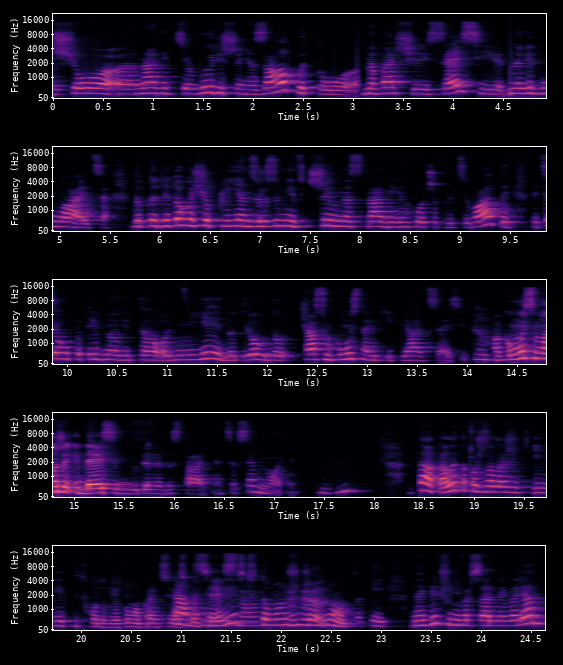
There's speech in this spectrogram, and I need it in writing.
що е, навіть вирішення запиту на першій сесії не відбувається. Тобто, для того, щоб клієнт зрозумів, чим насправді він хоче працювати, для цього потрібно від однієї до трьох до часом комусь навіть і п'ять сесій, а комусь може і 10 бути недостатньо. Це все в нормі. Мгм. Так, але також залежить і від підходу, в якому працює Так, спеціаліст, звісно. тому що Мгм. ну такий найбільш універсальний варіант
